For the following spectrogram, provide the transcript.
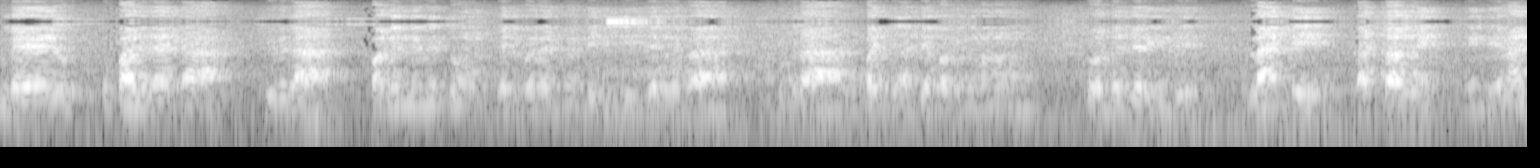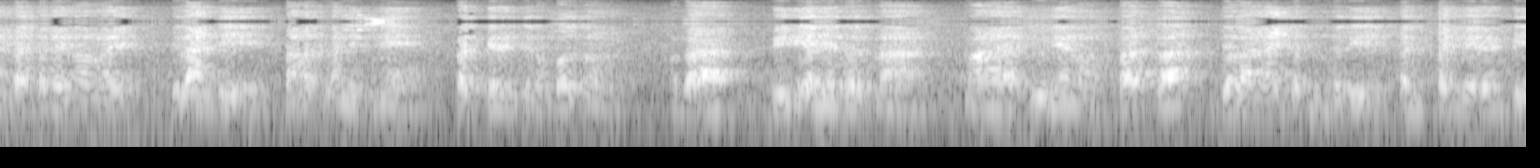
గురయ్యారు. ఉపాధి లేక వివిధ పనుల నిమిత్తం వెళ్ళిపోయినటువంటి టీచర్ని ఇక్కడ ఉపాధ్యాయ అధ్యాపకుల్ని మనం చూడడం జరిగింది. ఇలాంటి కష్టాలని ఇంక ఎలాంటి కష్టాలైనా ఉన్నాయి. ఇలాంటి సమస్యలన్నింటినీ పరిష్కరించడం కోసం ఒక పీటీఆర్ఏ తరఫున మా యూనియన్ రాష్ట్ర జిల్లా నాయకత్వంతో కలిసి పనిచేయడానికి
